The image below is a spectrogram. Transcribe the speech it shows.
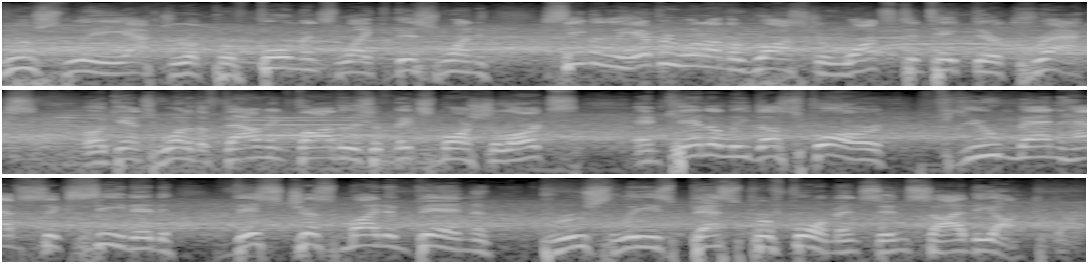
Bruce Lee after a performance like this one? Seemingly everyone on the roster wants to take their cracks against one of the founding fathers of mixed martial arts, and candidly, thus far, few men have succeeded. This just might have been Bruce Lee's best performance inside the octagon.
